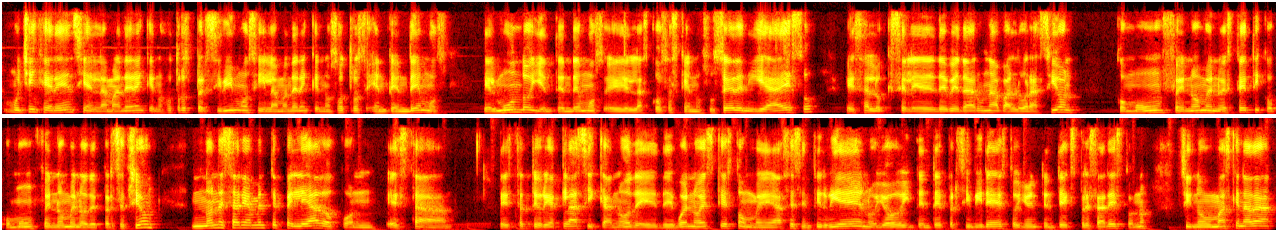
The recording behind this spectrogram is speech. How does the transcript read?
mucha injerencia en la manera en que nosotros percibimos y la manera en que nosotros entendemos el mundo y entendemos eh, las cosas que nos suceden y a eso es a lo que se le debe dar una valoración como un fenómeno estético, como un fenómeno de percepción, no necesariamente peleado con esta, esta teoría clásica, ¿no? De, bueno, es que esto me hace sentir bien o yo intenté percibir esto, yo intenté expresar esto, ¿no? Sino más que nada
